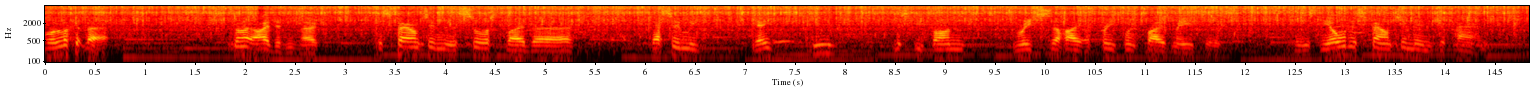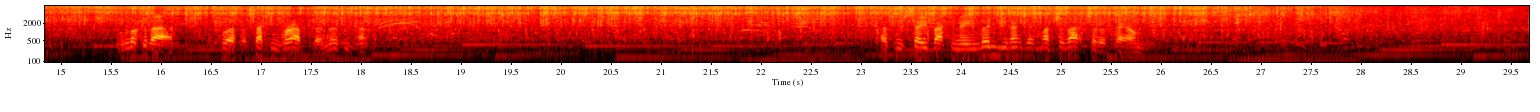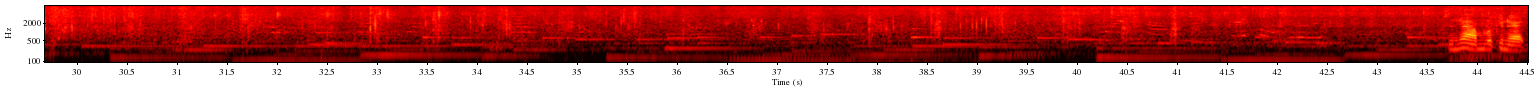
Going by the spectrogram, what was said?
Well, look at that. Something I didn't know. This fountain is sourced by the Gasumi Geki Misty Pond reaches a height of 3.5 metres. It is the oldest fountain in Japan. Well, look at that. It's worth a second grab then, isn't it? As we say back in England, you don't get much of that to the pound. So now I'm looking at,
